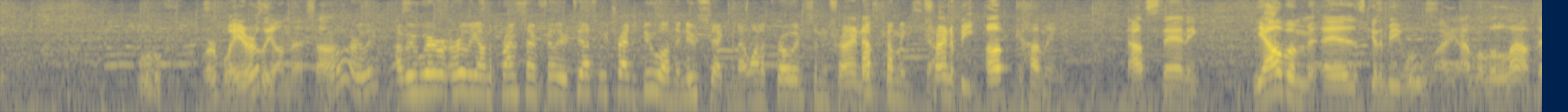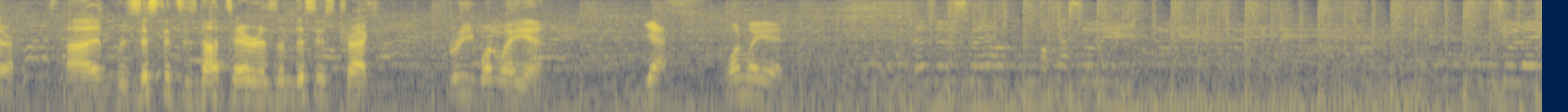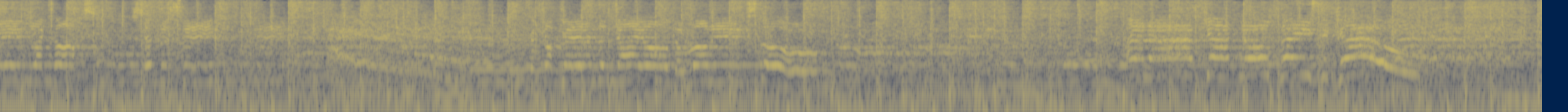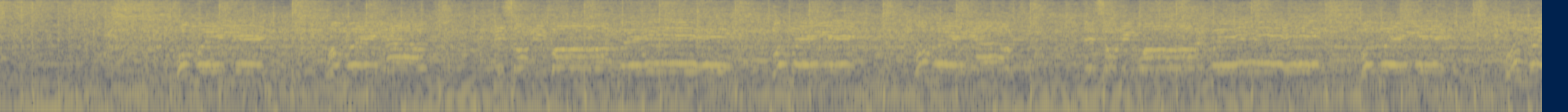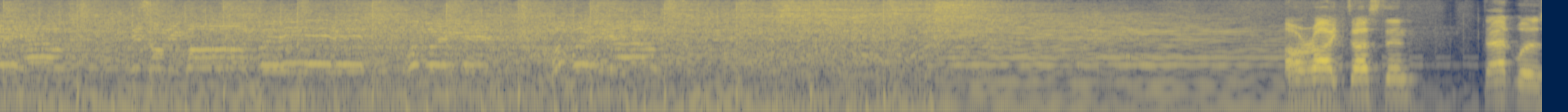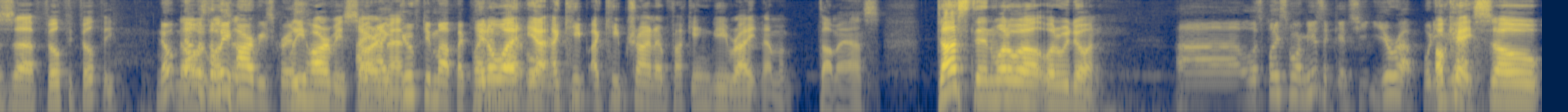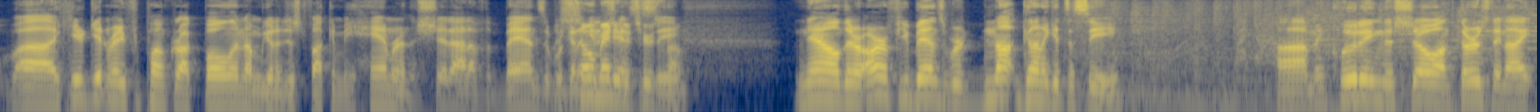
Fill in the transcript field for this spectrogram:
Oof, we're way early on this, huh? little early. I mean, we're early on the primetime failure too. That's what we tried to do on the news segment. I want to throw in some Trying to upcoming stuff. Trying to be upcoming, outstanding. The album is gonna be. Ooh, I, I'm a little loud there. Uh, Resistance is not terrorism. This is track three, one way in. yes, one way in. One way in, one way. All right, Dustin. That was uh, filthy, filthy. Nope, No, that was the Lee wasn't. Harveys, Chris. Lee Harvey's. Sorry, I, I man. goofed him up. I played you know him what? Yeah, order. I keep I keep trying to fucking be right, and I'm a dumbass. Dustin, what are we, what are we doing? Uh, well, let's play some more music. It's you're up. What do you Okay, got? so uh, here, getting ready for punk rock bowling. I'm gonna just fucking be hammering the shit out of the bands that we're gonna so get many a to chance choose see. from. Now there are a few bands we're not gonna get to see, um, including this show on Thursday night.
